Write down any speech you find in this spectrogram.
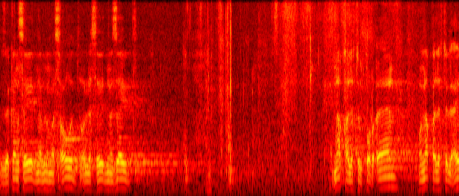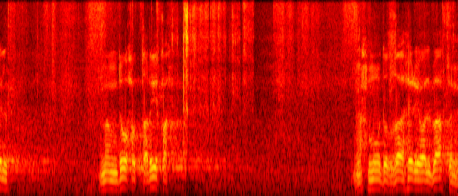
إذا كان سيدنا ابن مسعود ولا سيدنا زيد نقلت القرآن ونقلت العلم ممدوح الطريقة. محمود الظاهر والباطن.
